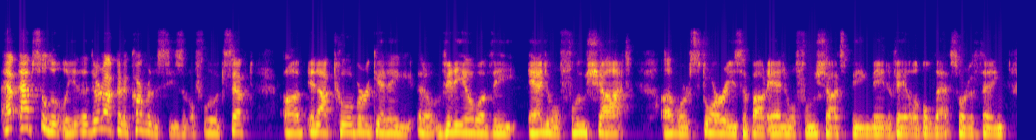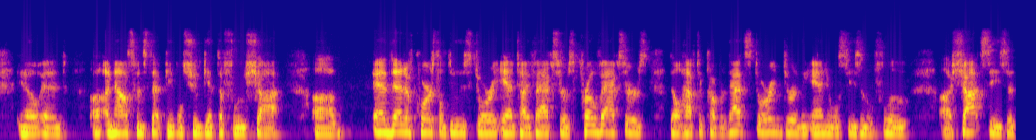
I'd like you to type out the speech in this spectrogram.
A- absolutely. They're not going to cover the seasonal flu except uh, in October getting video of the annual flu shot uh, or stories about annual flu shots being made available, that sort of thing, you know, and uh, announcements that people should get the flu shot. Uh, and then, of course, they'll do the story anti vaxxers, pro vaxxers. They'll have to cover that story during the annual seasonal flu uh, shot season.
